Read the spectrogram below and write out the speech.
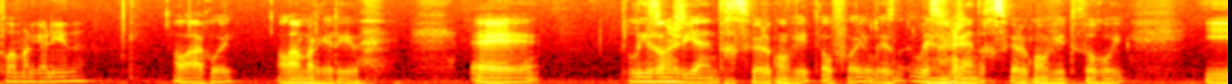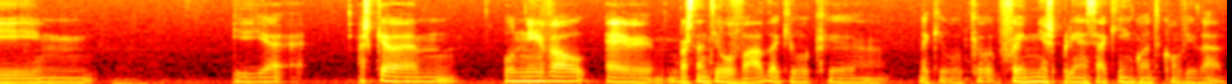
pela Margarida? Olá, Rui. Olá, Margarida. É, lisonjeante receber o convite, ou foi lisonjeante receber o convite do Rui. E, e uh, acho que um, o nível é bastante elevado daquilo que, daquilo que foi a minha experiência aqui enquanto convidado.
